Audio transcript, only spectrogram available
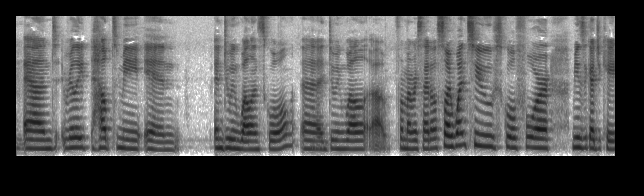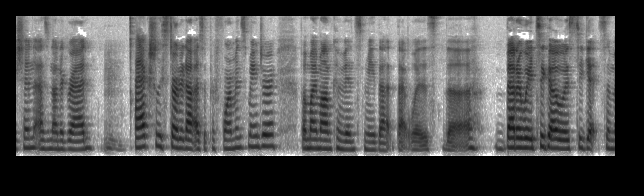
Mm-hmm. and really helped me in in doing well in school, uh, Mm-hmm. doing well uh, for my recital. So I went to school for music education as an undergrad. Mm-hmm. I actually started out as a performance major, but my mom convinced me that that was the better way to go was to get some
